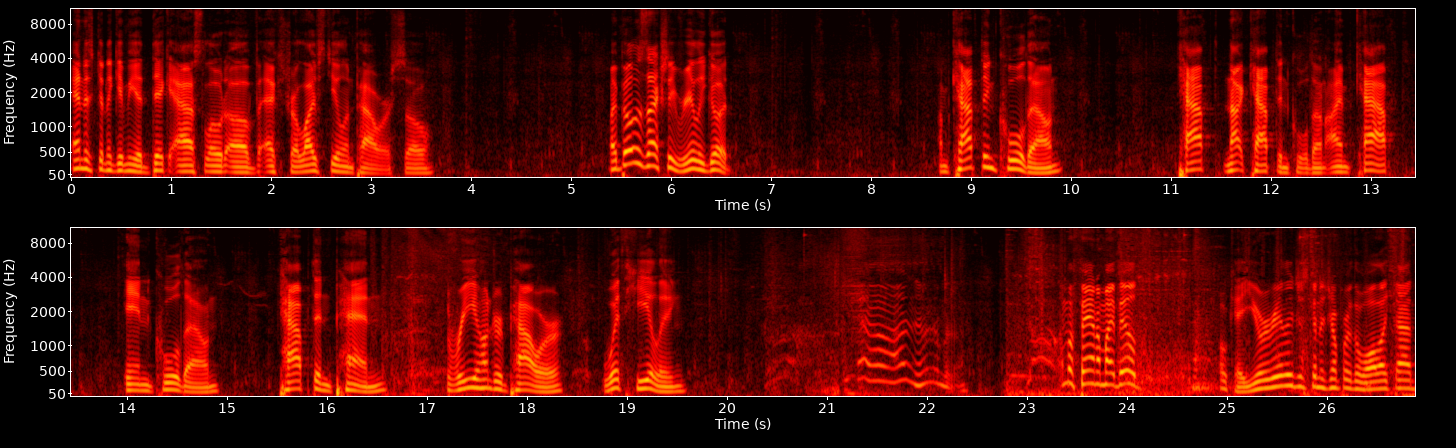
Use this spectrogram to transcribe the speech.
And it's going to give me a dick ass load of extra lifesteal and power, so... My build is actually really good. I'm captain in cooldown. Capped, not captain in cooldown. I'm capped in cooldown. Captain in pen. 300 power with healing. I'm a fan of my build. Okay, you're really just going to jump over the wall like that?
